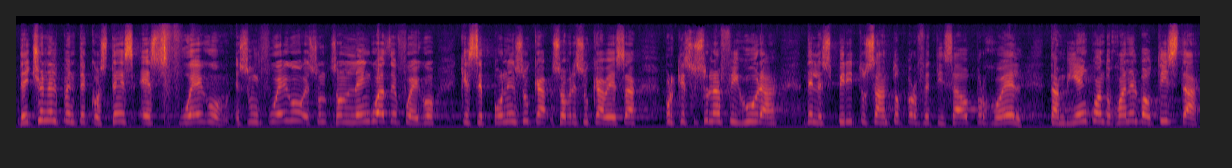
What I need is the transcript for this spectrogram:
De hecho, en el Pentecostés es fuego, es un fuego, son lenguas de fuego que se ponen sobre su cabeza, porque eso es una figura del Espíritu Santo profetizado por Joel. También cuando Juan el Bautista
